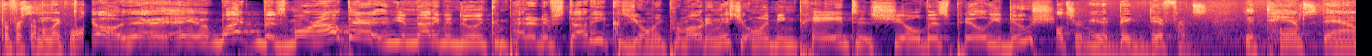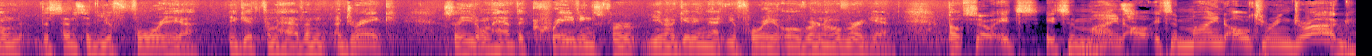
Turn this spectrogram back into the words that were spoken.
But for someone like Walt, Oh, uh, uh, what? There's more out there? You're not even doing competitive study because you're only promoting this. You're only being paid to shill this pill, you douche. culture made a big difference. It tamps down the sense of euphoria you get from having a drink, so you don't have the cravings for you know getting that euphoria over and over again. But so it's it's a mind it's a mind altering drug.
